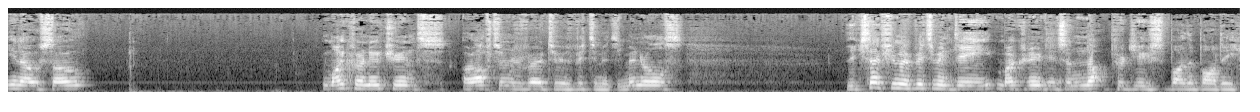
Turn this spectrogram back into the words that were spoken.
You know, so micronutrients are often referred to as vitamins and minerals. The exception with vitamin D, micronutrients are not produced by the body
